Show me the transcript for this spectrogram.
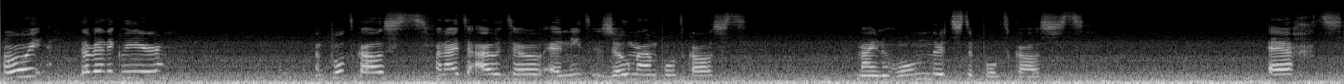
Hoi, daar ben ik weer. Een podcast vanuit de auto en niet zomaar een podcast. Mijn honderdste podcast echt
